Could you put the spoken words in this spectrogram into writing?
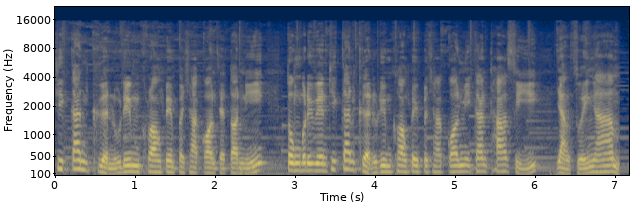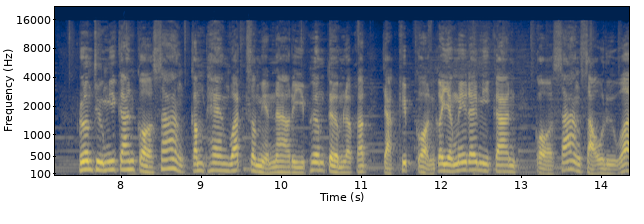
ที่กั้นเขื่อนริมคลองเป็นประชากรแต่ตอนนี้ รงบริเวณที่กั้นเขื่อนริมคลองเป็นประชากรมีการทาสีอย่างสวยงาม รวมถึงมีการก่อสร้างกำแพงวัดเสมียนนารีเพิ่มเติมแล้วครับ จากคลิปก่อนก็ยังไม่ได้มีการก่อสร้างเสาหรือว่า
